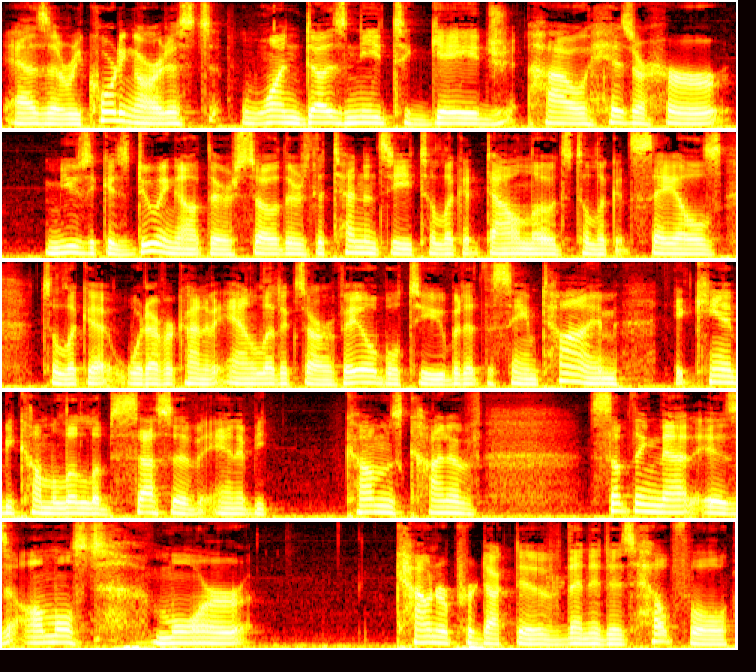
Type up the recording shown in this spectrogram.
as a recording artist, one does need to gauge how his or her music is doing out there. So there's the tendency to look at downloads, to look at sales, to look at whatever kind of analytics are available to you. But at the same time, it can become a little obsessive and it becomes kind of something that is almost more counterproductive than it is helpful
